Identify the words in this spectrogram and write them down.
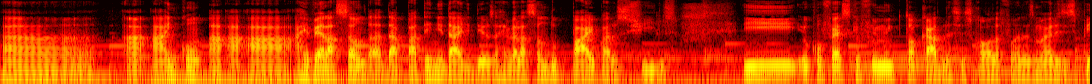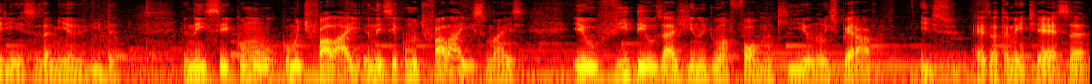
à, à revelação da, da paternidade de Deus, a revelação do Pai para os filhos. E eu confesso que eu fui muito tocado nessa escola, foi uma das maiores experiências da minha vida. Eu nem sei como, como te falar, eu nem sei como te falar isso, mas eu vi Deus agindo de uma forma que eu não esperava. Isso, é exatamente essa,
